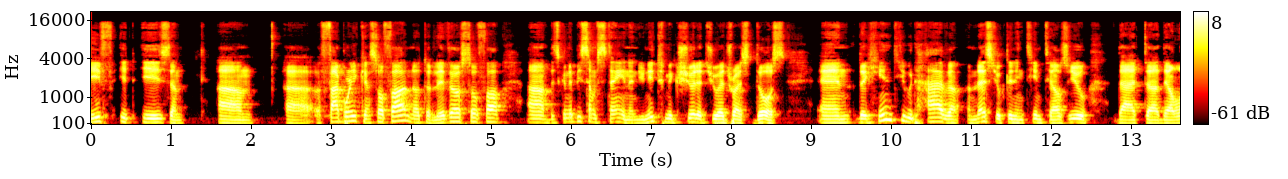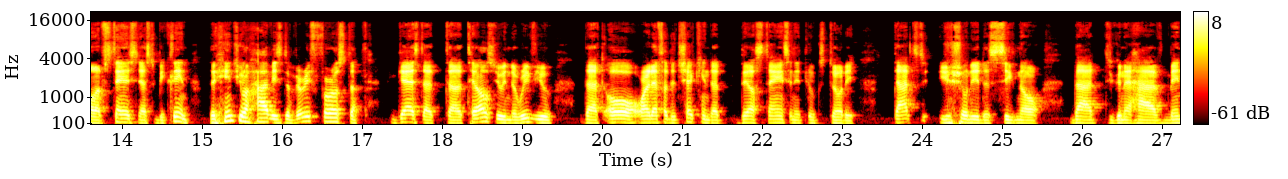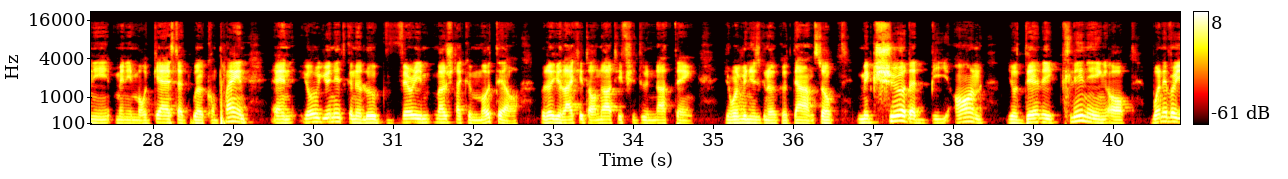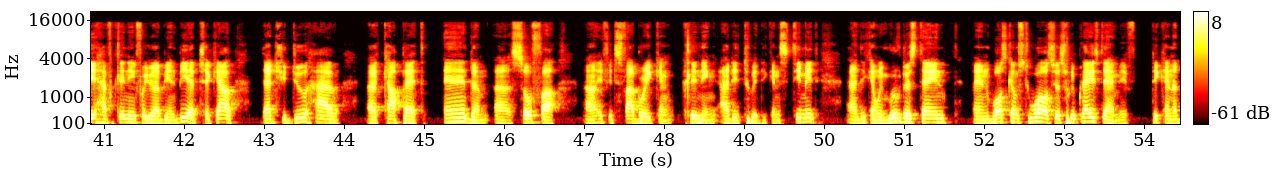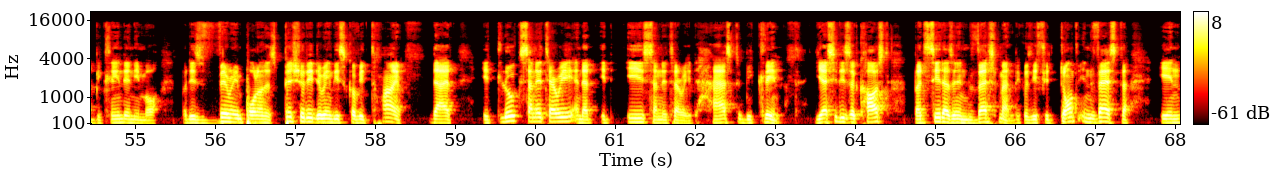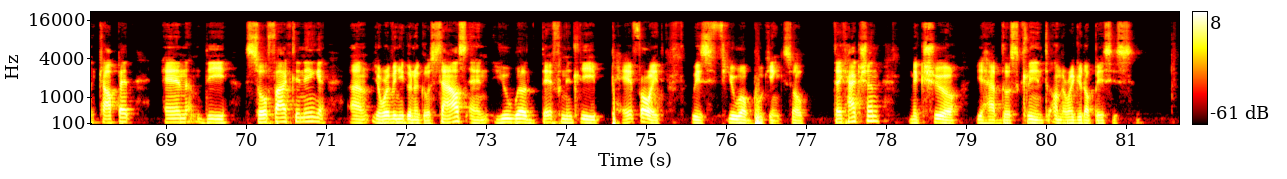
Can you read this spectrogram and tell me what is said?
if it is um, um, uh, a fabric and sofa, not a leather sofa, uh, there's going to be some stain, and you need to make sure that you address those. And the hint you would have, uh, unless your cleaning team tells you that uh, there are a lot of stains, it has to be clean. The hint you'll have is the very first guest that uh, tells you in the review that, oh, right after the check-in, that there are stains and it looks dirty. That's usually the signal that you're going to have many, many more guests that will complain. And your unit going to look very much like a motel, whether you like it or not. If you do nothing, your revenue is going to go down. So make sure that beyond your daily cleaning or whenever you have cleaning for your Airbnb at checkout, that you do have a carpet and um, a sofa. Uh, if it's fabric and cleaning added to it, you can steam it and you can remove the stain. And worst comes to worst, just replace them if they cannot be cleaned anymore. But it's very important, especially during this COVID time, that it looks sanitary and that it is sanitary. It has to be clean. Yes, it is a cost, but see it as an investment because if you don't invest in carpet and the sofa cleaning, um, your revenue going to go south and you will definitely pay for it with fewer bookings. So take action, make sure you have those cleaned on a regular basis.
